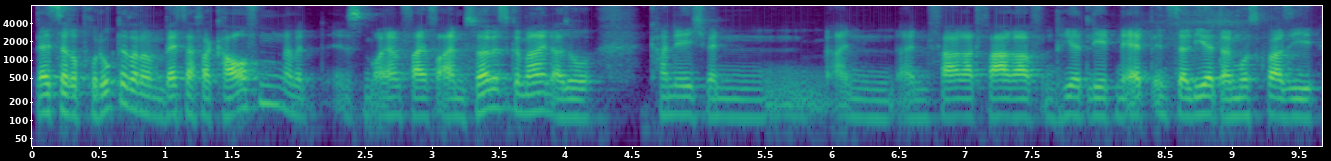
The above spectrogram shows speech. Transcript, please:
bessere Produkte, sondern um besser verkaufen. Damit ist in eurem Fall vor allem Service gemeint. Also kann ich, wenn ein, ein Fahrradfahrer, ein Triathlet eine App installiert, dann muss quasi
